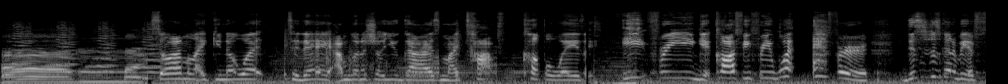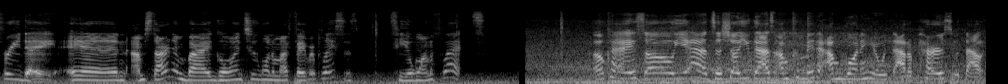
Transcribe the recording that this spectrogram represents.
So I'm like, you know what? Today I'm gonna show you guys my top couple ways eat free, get coffee free, whatever. This is just gonna be a free day. And I'm starting by going to one of my favorite places, Tijuana Flats. Okay, so yeah, to show you guys I'm committed, I'm going in here without a purse, without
